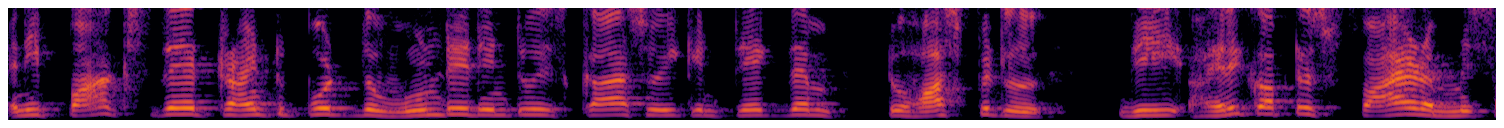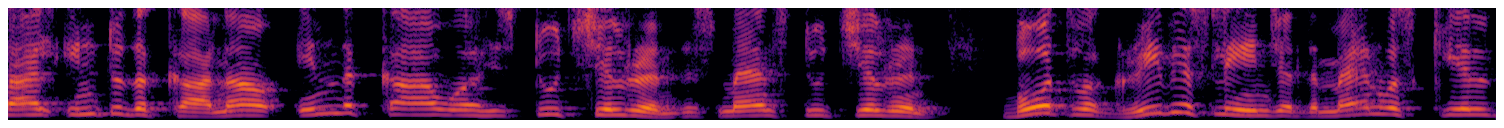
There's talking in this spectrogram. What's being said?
and he parks there trying to put the wounded into his car so he can take them to hospital. The helicopters fire a missile into the car. Now in the car were his two children this man's two children. Both were grievously injured. The man was killed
